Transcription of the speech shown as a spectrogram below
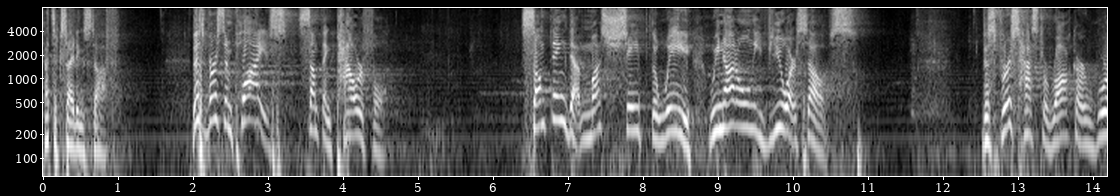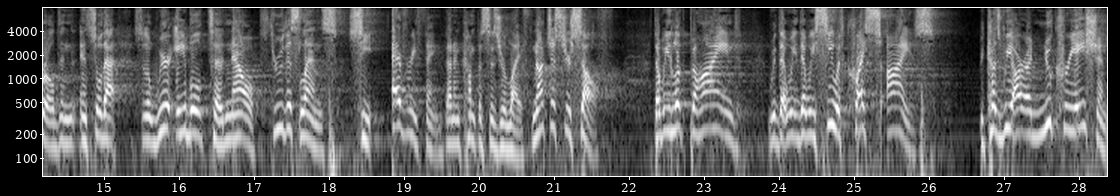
That's exciting stuff. This verse implies something powerful. Something that must shape the way we not only view ourselves. This verse has to rock our world, and, and so, that, so that we're able to now, through this lens, see everything that encompasses your life, not just yourself that we look behind, that we, that we see with Christ's eyes. Because we are a new creation.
